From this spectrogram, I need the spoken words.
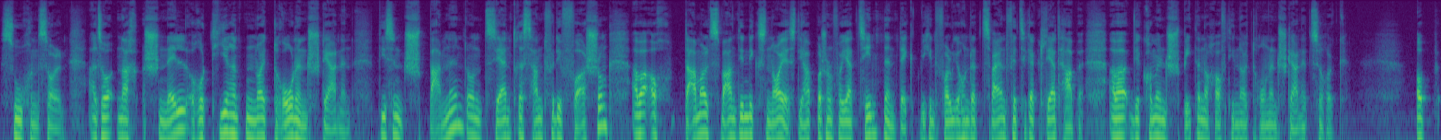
suchen sollen, also nach schnell rotierenden Neutronensternen. Die sind spannend und sehr interessant für die Forschung, aber auch damals waren die nichts Neues. Die hat man schon vor Jahrzehnten entdeckt, wie ich in Folge 142 erklärt habe. Aber wir kommen später noch auf die Neutronensterne zurück. Ob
